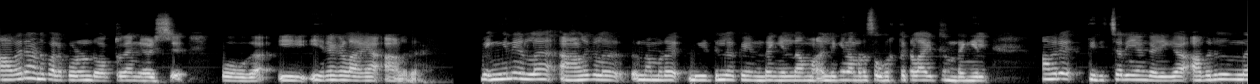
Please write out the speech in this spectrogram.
അവരാണ് പലപ്പോഴും ഡോക്ടറെ അന്വേഷിച്ച് പോവുക. ഈ ഇരകളായ ആളുകൾ. ഇങ്ങനെയുള്ള ആളുകൾ നമ്മുടെ വീട്ടിലൊക്കെ ഉണ്ടെങ്കിൽ നമ്മ അല്ലെങ്കിൽ നമ്മുടെ സുഹൃത്തുക്കളായിട്ടുണ്ടെങ്കിൽ അവരെ തിരിച്ചറിയാൻ കഴിയുക അവരിൽ നിന്ന്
